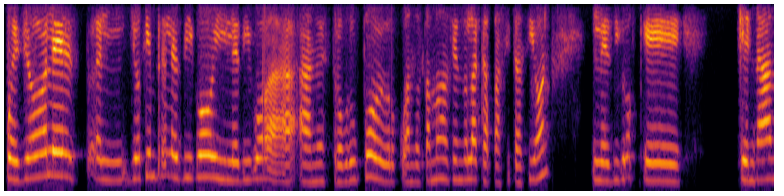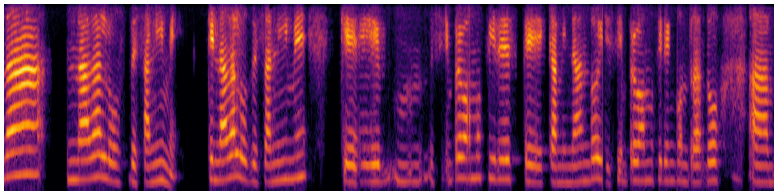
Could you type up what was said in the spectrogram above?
pues yo les, el, yo siempre les digo y le digo a, a nuestro grupo cuando estamos haciendo la capacitación, les digo que, que nada, nada los desanime, que nada los desanime, que mm, siempre vamos a ir este caminando y siempre vamos a ir encontrando a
